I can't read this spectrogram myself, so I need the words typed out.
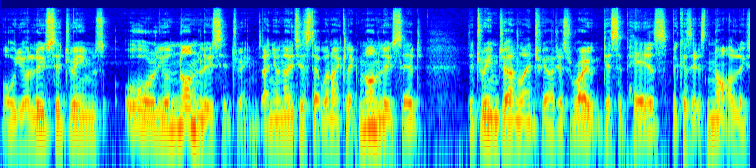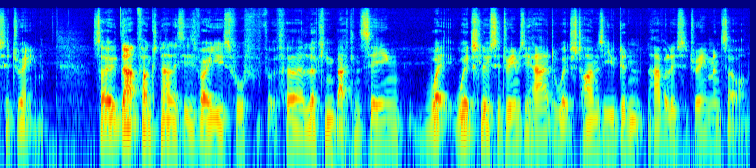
all your lucid dreams, all your non-lucid dreams. And you'll notice that when I click non-lucid, the dream journal entry I just wrote disappears because it's not a lucid dream. So that functionality is very useful for, for looking back and seeing wh which lucid dreams you had, which times you didn't have a lucid dream, and so on.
